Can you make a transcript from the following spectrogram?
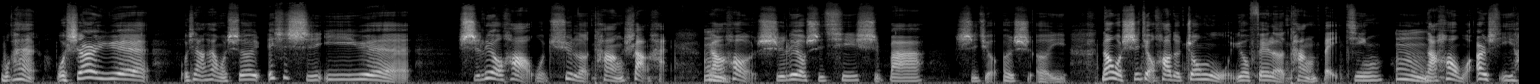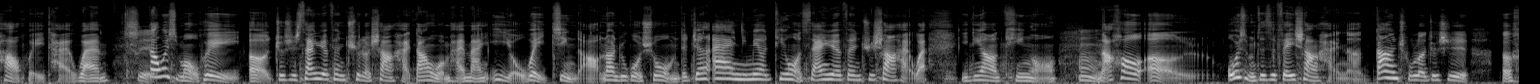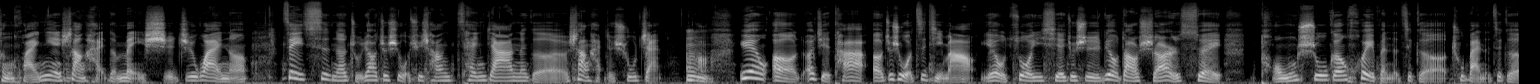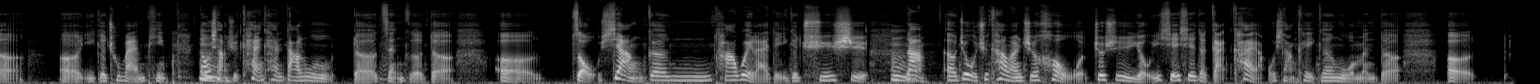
我看我十二月，我想想看，我十二诶是十一月十六号，我去了趟上海，然后十六、十七、十八。十九、二十而已。然后我十九号的中午又飞了趟北京，嗯，然后我二十一号回台湾。是，那为什么我会呃，就是三月份去了上海？当然我们还蛮意犹未尽的啊。那如果说我们的真爱你没有听我三月份去上海玩，一定要听哦。嗯，然后呃。我为什么这次飞上海呢？当然除了就是呃很怀念上海的美食之外呢，这一次呢主要就是我去参参加那个上海的书展，嗯，因为呃而且他呃就是我自己嘛，也有做一些就是六到十二岁童书跟绘本的这个出版的这个呃一个出版品，那我想去看看大陆的整个的呃。走向跟它未来的一个趋势，嗯，那呃，就我去看完之后，我就是有一些些的感慨啊，我想可以跟我们的呃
